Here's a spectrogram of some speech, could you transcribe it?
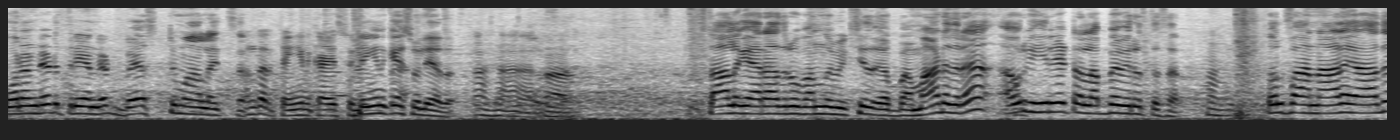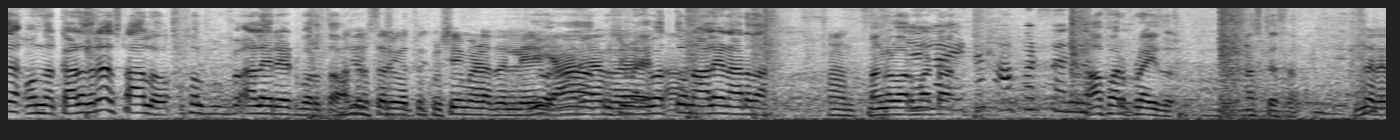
Four hundred three hundred best ಮಾಲ್ ಐತೆ ಸರ್ ಅಂದ್ರೆ ತೆಂಗಿನಕಾಯಿ ಸುಲಿ. ತೆಂಗಿನಕಾಯಿ ಸುಲಿ ಅದು. ಸ್ಟಾಲ್ಗೆ ಯಾರಾದರೂ ಬಂದು ವೀಕ್ಷಿಸ ಮಾಡಿದ್ರೆ ಅವ್ರಿಗೆ ಈ ರೇಟ್ ಲಭ್ಯವಿರುತ್ತೆ ಸರ್ ಸ್ವಲ್ಪ ನಾಳೆ ಅದೇ ಒಂದು ಕಳೆದ್ರೆ ಸ್ಟಾಲು ಸ್ವಲ್ಪ ಹಳೆ ರೇಟ್ ಬರುತ್ತೆ ಅಂದ್ರೆ ಸರ್ ಇವತ್ತು ಕೃಷಿ ಮೇಳದಲ್ಲಿ ಇವ- ಕೃಷಿ ಮೇಳ ಇವತ್ತು ನಾಳೆ ನಾಡ್ದ. ಮಂಗಳವಾರ ಮಠ. ಆಫರ್ ಸರ್ ಆಫರ್ ಪ್ರೈಸ್ ಅಷ್ಟೇ ಸರ್ ಸರ್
